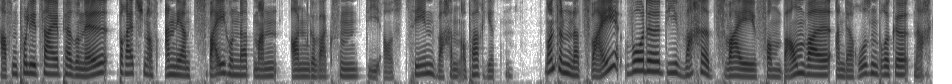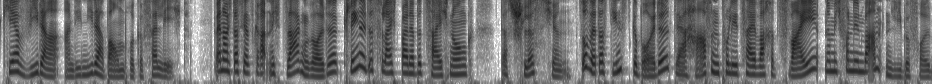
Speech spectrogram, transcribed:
Hafenpolizei personell bereits schon auf annähernd 200 Mann angewachsen, die aus zehn Wachen operierten. 1902 wurde die Wache 2 vom Baumwall an der Rosenbrücke nach Kehrwieder an die Niederbaumbrücke verlegt. Wenn euch das jetzt gerade nicht sagen sollte, klingelt es vielleicht bei der Bezeichnung das Schlösschen. So wird das Dienstgebäude der Hafenpolizeiwache 2 nämlich von den Beamten liebevoll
